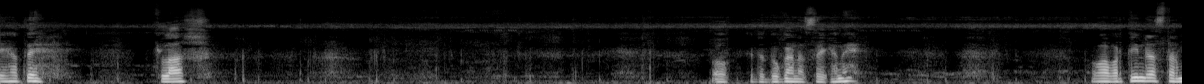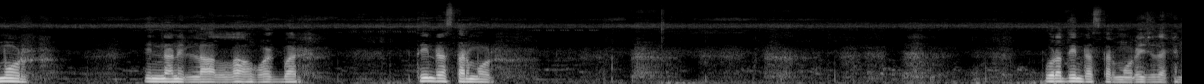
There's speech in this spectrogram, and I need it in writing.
এই হাতে ফ্লাশ ও এটা দোকান আছে এখানে। ও, আবার তিন রাস্তার মোড়। ইন্নানিল্লাহ আল্লাহ একবার তিন রাস্তার মোড়। পুরা তিন রাস্তার মোড় এই যে দেখেন।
